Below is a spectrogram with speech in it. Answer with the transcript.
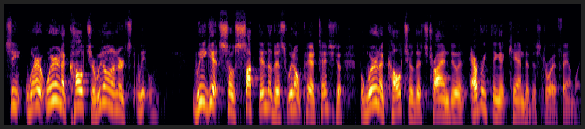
See, we're, we're in a culture, we don't understand, we, we get so sucked into this, we don't pay attention to it. But we're in a culture that's trying to do everything it can to destroy a family.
